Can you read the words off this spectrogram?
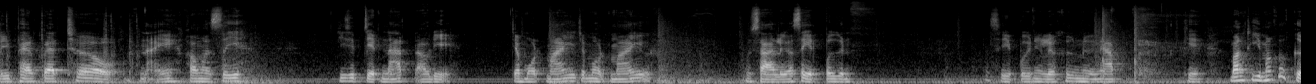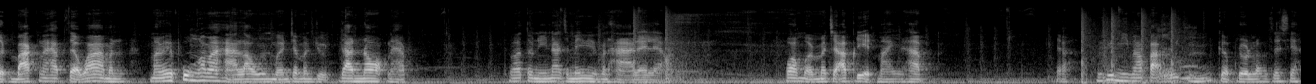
Repack Battle ไหนเข้ามาซิ27 นัด เอาดิ จะหมดไหมจะหมดไหมอุตส่าห์เหลือเศษปืนเศษปืนยังเหลือครึ่งหนึ่งนะครับ อเคบางทีมันก็เกิดบั๊กนะครับ แต่ว่ามันมันไม่พุ่งเข้ามาหาเรามันเหมือนจะมันอยู่ด้านนอกนะครับแต่ว่าตัวนี้น่าจะไม่มีปัญหาอะไรแล้วเพราะว่าเหมือนมันจะอัปเดตใหม่นะครับเดี๋ยวเฮ้ยมีมาปะอุ้ยเกือบโดนเราเสีย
